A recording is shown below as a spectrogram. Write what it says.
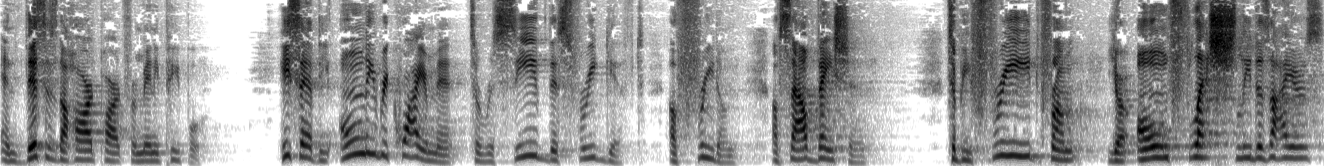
And this is the hard part for many people. He said the only requirement to receive this free gift of freedom, of salvation, to be freed from your own fleshly desires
